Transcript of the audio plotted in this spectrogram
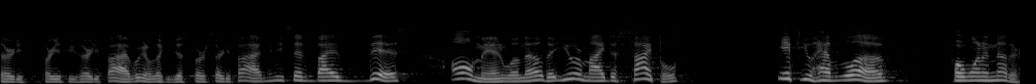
30, 30 through 35. We're going to look at just verse 35. And he says, By this all men will know that you are my disciples if you have love for one another.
